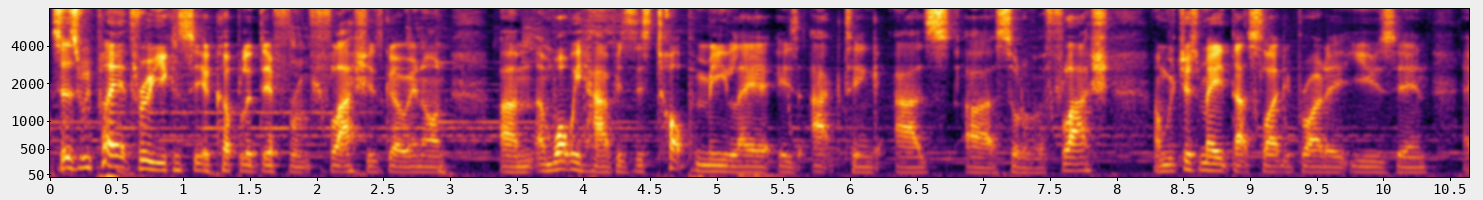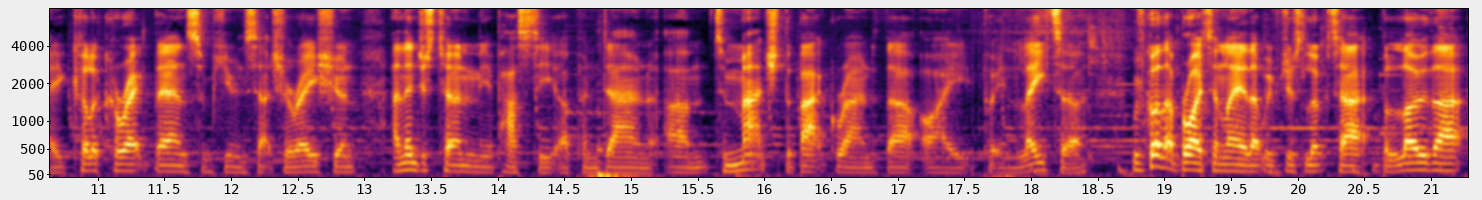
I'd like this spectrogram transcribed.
So as we play it through you can see a couple of different flashes going on um, and what we have is this top me layer is acting as uh, sort of a flash. And we've just made that slightly brighter using a color correct there and some hue and saturation and then just turning the opacity up and down um, to match the background that I put in later. We've got that brighten layer that we've just looked at below that.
